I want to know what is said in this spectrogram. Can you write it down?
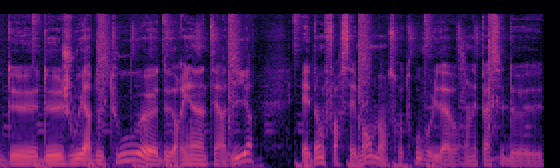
de, jouir de tout, euh, de rien interdire. Et donc forcément, ben, on se retrouve, au lieu on est passé de,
